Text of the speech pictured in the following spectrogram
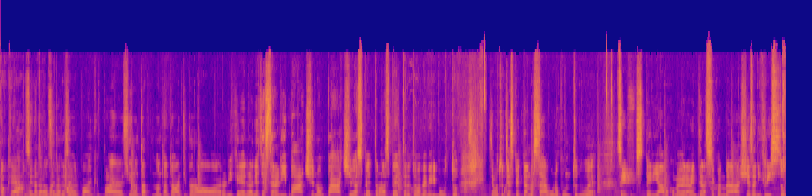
Ok, ah, sei andato bella partita Cyberpunk. Cyberpunk. Eh, sì, non, ta- non tanto avanti, però ero lì che nella mia testa era lì patch, non patch, aspetta, non aspetta. Ho detto, vabbè, mi ributto. Stiamo tutti aspettando sta 1.2. Sì, Speriamo come veramente la seconda ascesa di Cristo.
